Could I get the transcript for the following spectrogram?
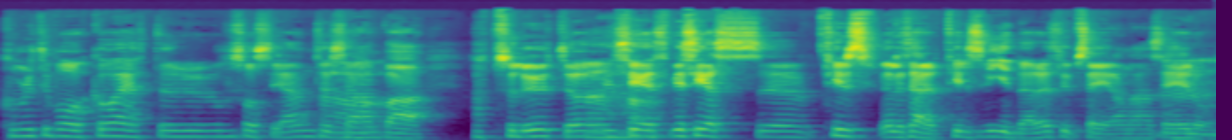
Kommer du tillbaka och äter hos oss igen? Typ så Ja. han bara Absolut, ja, vi ses, vi ses eh, tills, eller så här, tills vidare typ säger han när han säger Mm. då.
